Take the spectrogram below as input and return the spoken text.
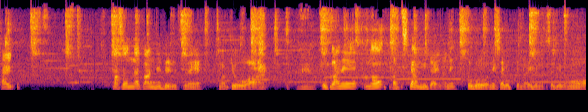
はい。まあそんな感じでですね、まあ今日は お金の価値観みたいなね、ところをね、喋ってまいりましたけども、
